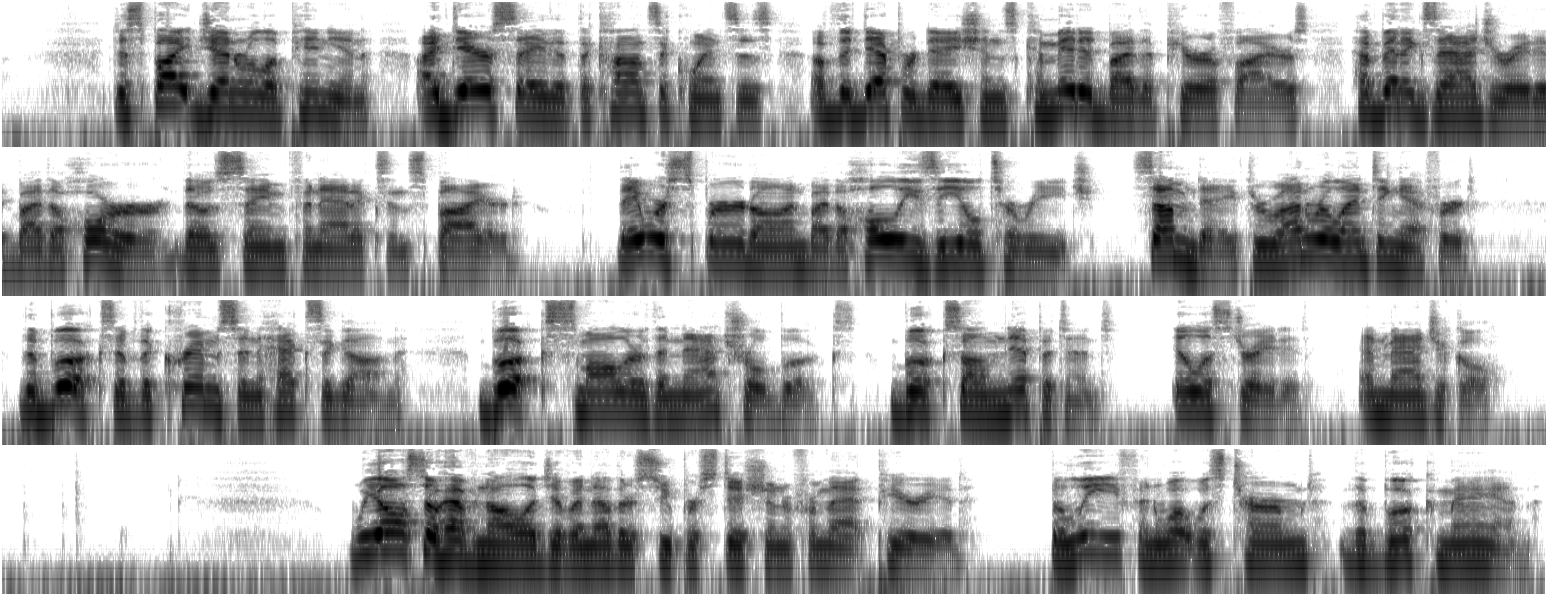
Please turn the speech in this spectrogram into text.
Despite general opinion, I dare say that the consequences of the depredations committed by the purifiers have been exaggerated by the horror those same fanatics inspired. They were spurred on by the holy zeal to reach, some day, through unrelenting effort, the books of the crimson hexagon, books smaller than natural books, books omnipotent, illustrated, and magical. We also have knowledge of another superstition from that period belief in what was termed the Book Man.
